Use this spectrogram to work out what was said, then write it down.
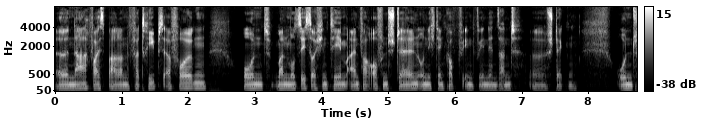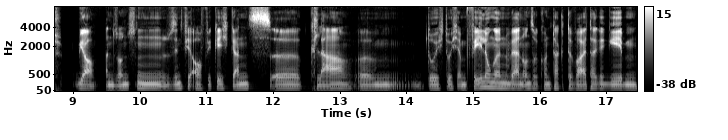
äh, nachweisbaren Vertriebserfolgen. Und man muss sich solchen Themen einfach offen stellen und nicht den Kopf irgendwie in den Sand äh, stecken. Und ja, ansonsten sind wir auch wirklich ganz äh, klar ähm, durch, durch Empfehlungen werden unsere Kontakte weitergegeben,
